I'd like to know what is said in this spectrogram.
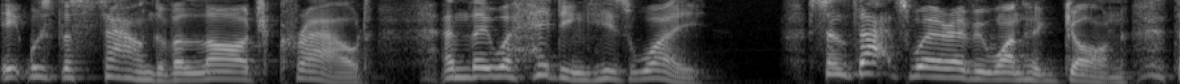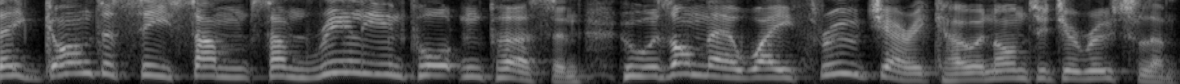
It was the sound of a large crowd, and they were heading his way. So that's where everyone had gone. They'd gone to see some, some really important person who was on their way through Jericho and on to Jerusalem.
